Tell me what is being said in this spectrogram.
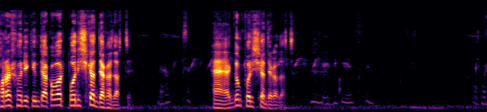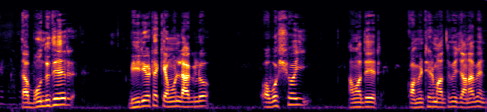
সরাসরি কিন্তু একেবারে পরিষ্কার দেখা যাচ্ছে। হ্যাঁ একদম পরিষ্কার দেখা যাচ্ছে। তা বন্ধুদের ভিডিওটা কেমন লাগল অবশ্যই আমাদের কমেন্টের মাধ্যমে জানাবেন।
